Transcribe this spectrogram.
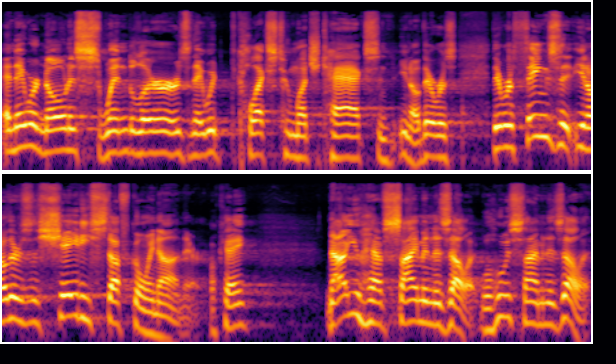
and they were known as swindlers and they would collect too much tax and you know there was there were things that you know there's shady stuff going on there okay? Now you have simon the zealot. Well who is simon the zealot?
